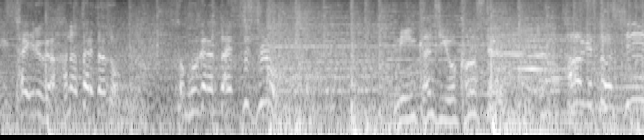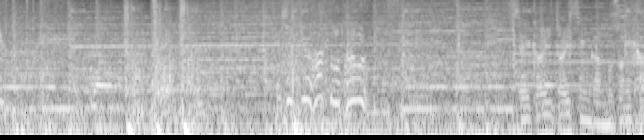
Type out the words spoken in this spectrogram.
ミサイルが放たれたぞ。そこから脱出しろ。民間人を殺してる。ターゲットは死に。緊急発動頼む。世界大戦が望みか。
